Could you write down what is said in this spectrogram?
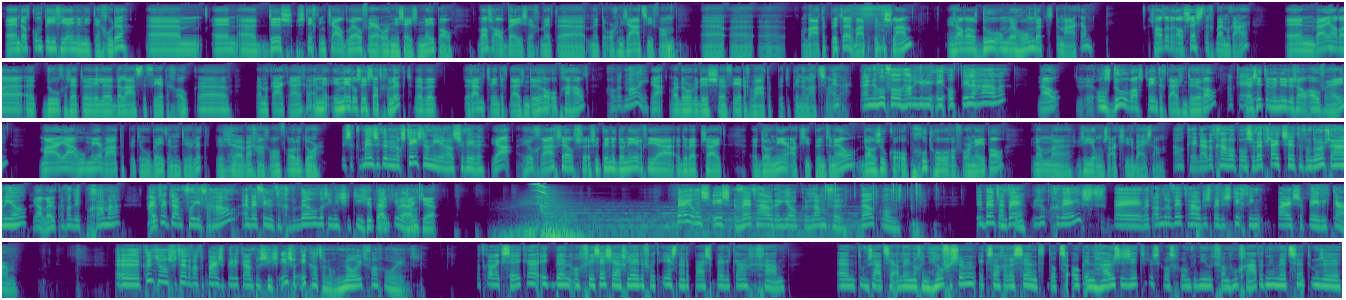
En dat komt de hygiëne niet ten goede. Ehm, en eh, dus Stichting Child Welfare Organization Nepal was al bezig met, eh, met de organisatie van, eh, van waterputten, waterputten slaan. En ze hadden als doel om er 100 te maken. Ze hadden er al 60 bij elkaar. En wij hadden het doel gezet, we willen de laatste 40 ook bij elkaar krijgen. En mi- inmiddels is dat gelukt. We hebben ruim 20.000 euro opgehaald. Oh, wat mooi. Ja, waardoor we dus eh, 40 waterputten kunnen laten slaan En, daar. en hoeveel hadden jullie eh, op willen halen? Nou, eh, ons doel was 20.000 euro. Daar zitten we nu dus al overheen. Maar ja, hoe meer waterputten, hoe beter natuurlijk. Dus Ja. eh, wij gaan gewoon vrolijk door. Dus de mensen kunnen nog steeds doneren als ze willen. Ja, heel graag zelfs. Eh, Ze kunnen doneren via de website eh, doneeractie.nl. Dan zoeken op Goed Horen voor Nepal. En dan eh, zie je onze actie erbij staan. Oké, nou dat gaan we op onze website zetten van Dorpsradio Ja, leuk. en van dit programma. Hartelijk dank voor je verhaal en wij vinden het een geweldig initiatief. Super. Dankjewel. Dank je. Bij ons is wethouder Joke Lamve. Welkom. U bent op Dank werkbezoek geweest bij, met andere wethouders bij de stichting Paarse Pelikaan. Eh, kunt u ons vertellen wat de Paarse Pelikaan precies is? Ik had er nog nooit van gehoord. Dat kan ik zeker. Ik ben ongeveer zes jaar geleden voor het eerst naar de Paarse Pelikaan gegaan. En toen zaten zij alleen nog in Hilversum. Ik zag recent dat ze ook in huizen zitten. Dus ik was gewoon benieuwd van hoe gaat het nu met ze. Toen ze,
